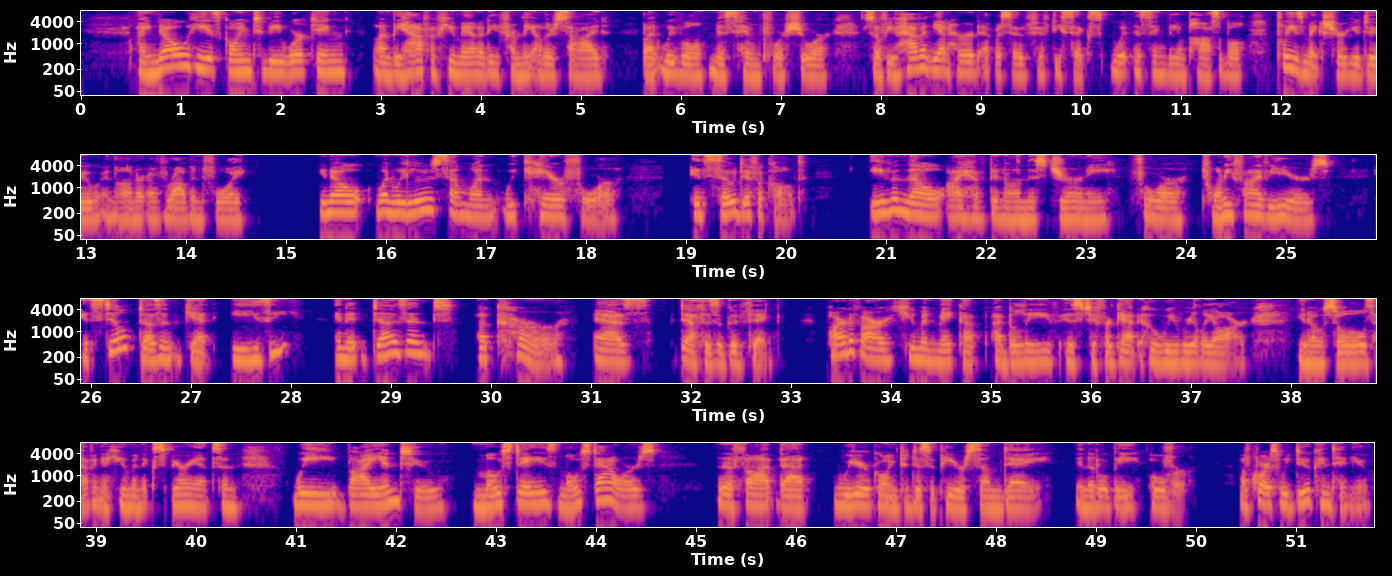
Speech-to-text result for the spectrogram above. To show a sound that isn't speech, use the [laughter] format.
I know he is going to be working on behalf of humanity from the other side, but we will miss him for sure. So if you haven't yet heard episode 56, Witnessing the Impossible, please make sure you do in honor of Robin Foy. You know, when we lose someone we care for, it's so difficult. Even though I have been on this journey for 25 years, it still doesn't get easy and it doesn't occur as death is a good thing. Part of our human makeup, I believe, is to forget who we really are. You know, souls having a human experience. And we buy into most days, most hours, the thought that we're going to disappear someday and it'll be over. Of course, we do continue.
